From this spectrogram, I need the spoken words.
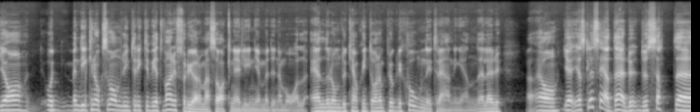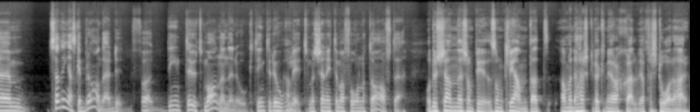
Ja, och, men det kan också vara om du inte riktigt vet varför du gör de här sakerna i linje med dina mål. Eller om du kanske inte har en progression i träningen. Eller, ja, jag, jag skulle säga att där, du, du satt, eh, satt den ganska bra där. Det, för, det är inte utmanande nog. Det är inte roligt. Man känner inte att man får något av det. Och du känner som, som klient att ja, men det här skulle jag kunna göra själv, jag förstår det här.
